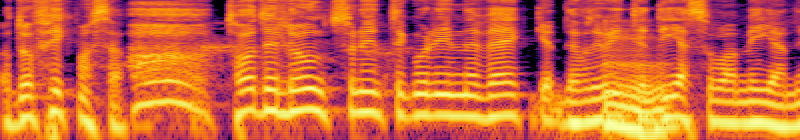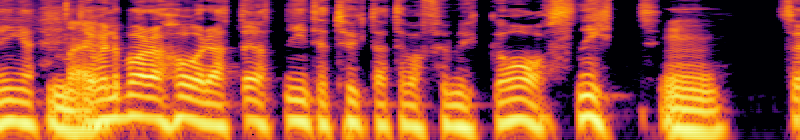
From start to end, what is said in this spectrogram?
Och då fick man säga, ta det lugnt så ni inte går in i väggen. Det var inte Mm. det som var meningen. Nej. Jag ville bara höra att, att ni inte tyckte att det var för mycket avsnitt. Mm. Så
